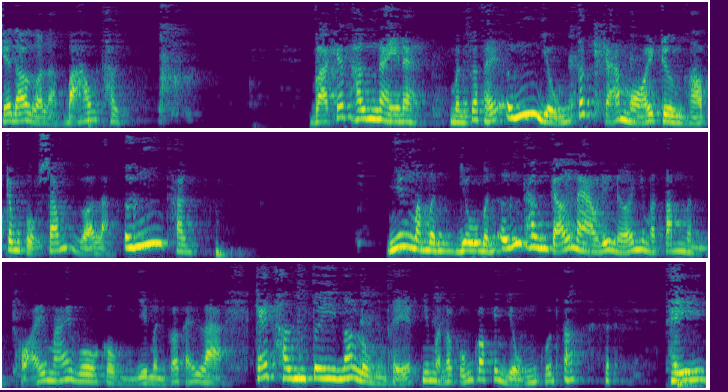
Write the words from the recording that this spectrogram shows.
Cái đó gọi là báo thân. Và cái thân này nè, Mình có thể ứng dụng tất cả mọi trường hợp trong cuộc sống Gọi là ứng thân. Nhưng mà mình, dù mình ứng thân cỡ nào đi nữa, Nhưng mà tâm mình thoải mái vô cùng, Vì mình có thể là Cái thân tuy nó lùng thiệt, Nhưng mà nó cũng có cái dụng của nó Thì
